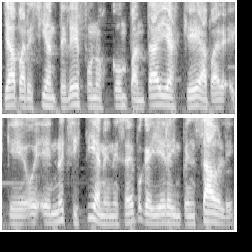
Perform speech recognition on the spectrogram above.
ya aparecían teléfonos con pantallas que, que eh, no existían en esa época y era impensable.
